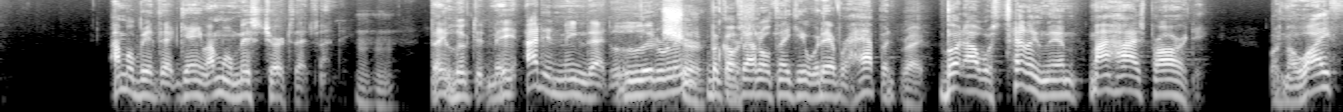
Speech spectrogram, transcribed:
I'm going to be at that game. I'm going to miss church that Sunday. They looked at me. I didn't mean that literally Sure, because course. I don't think it would ever happen. Right. But I was telling them my highest priority was my wife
